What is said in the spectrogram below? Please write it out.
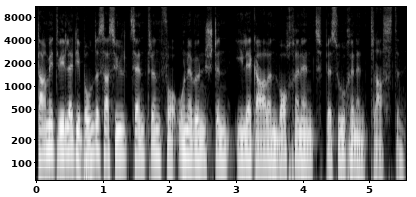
Damit will er die Bundesasylzentren vor unerwünschten, illegalen Wochenendbesuchen entlasten.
